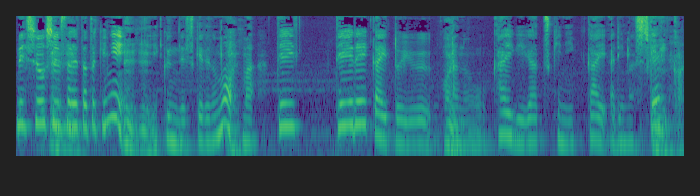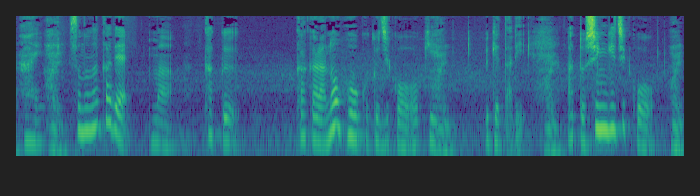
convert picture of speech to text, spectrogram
で招集された時にええええ。行くんですけれども、はい。まあ、定定例会という、はい。あの会議が月に1回ありまして月に一回。はい。はい。その中で、まあ、各課からの報告事項を聞い、はい。受けたりはい。あと審議事項を、はい。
